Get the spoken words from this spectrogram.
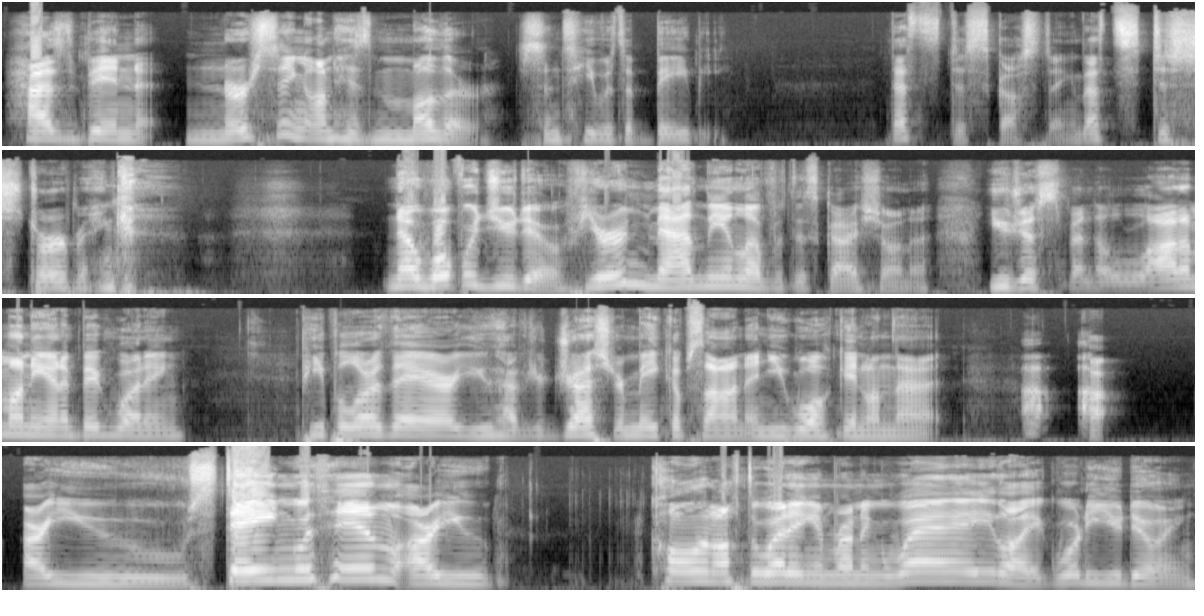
has been nursing on his mother since he was a baby. That's disgusting. That's disturbing. now, what would you do if you're madly in love with this guy, Shauna? You just spent a lot of money on a big wedding people are there you have your dress your makeup's on and you walk in on that Uh, are you staying with him are you calling off the wedding and running away like what are you doing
